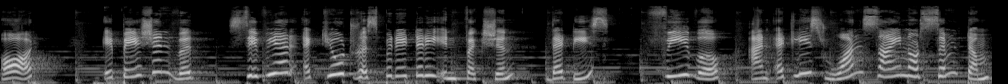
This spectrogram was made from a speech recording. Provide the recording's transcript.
Or a patient with severe acute respiratory infection, that is, fever, and at least one sign or symptom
